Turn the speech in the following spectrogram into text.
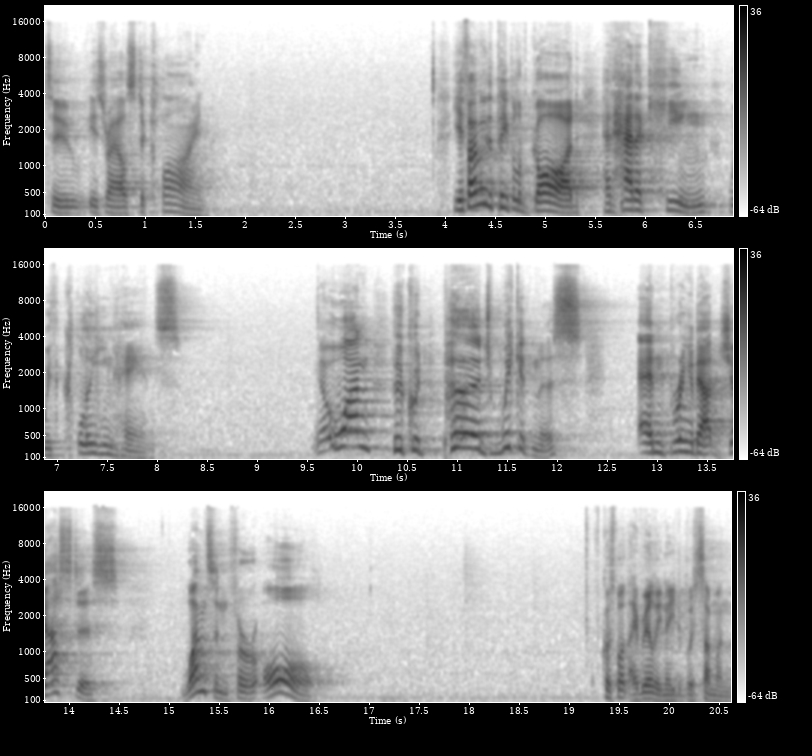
to Israel's decline. If only the people of God had had a king with clean hands, one who could purge wickedness and bring about justice once and for all. Of course, what they really needed was someone,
